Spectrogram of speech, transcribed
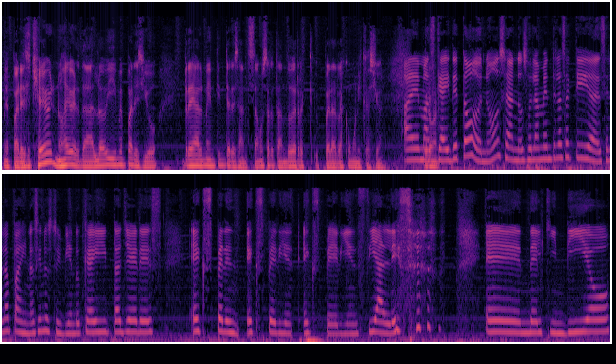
me parece chévere, no, de verdad lo vi y me pareció realmente interesante. Estamos tratando de recuperar la comunicación. Además bueno. que hay de todo, ¿no? O sea, no solamente las actividades en la página, sino estoy viendo que hay talleres experien- experien- experienciales en el Quindío,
